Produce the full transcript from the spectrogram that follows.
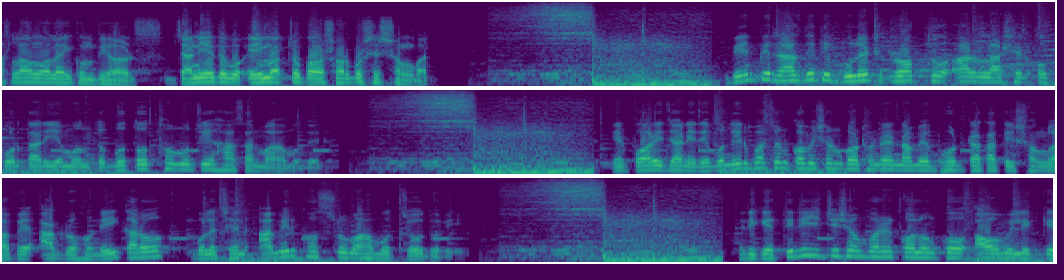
আসসালামু আলাইকুম ভিউয়ার্স, জানিয়ে দেব এইমাত্র পাওয়া সর্বশেষ সংবাদ। বিএনপির রাজনীতি বুলেট, রক্ত আর লাশের ওপর দাঁড়িয়ে মন্তব্য তথ্যমন্ত্রী হাসান মাহমুদের। এরপরে জানিয়ে দেব, নির্বাচন কমিশন গঠনের নামে ভোট ডাকাতির সংলাপে আগ্রহ নেই কারও, বলেছেন আমির খসরু মাহমুদ চৌধুরী। এদিকে তিরিশ ডিসেম্বরের কলঙ্ক আওয়ামী লীগকে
